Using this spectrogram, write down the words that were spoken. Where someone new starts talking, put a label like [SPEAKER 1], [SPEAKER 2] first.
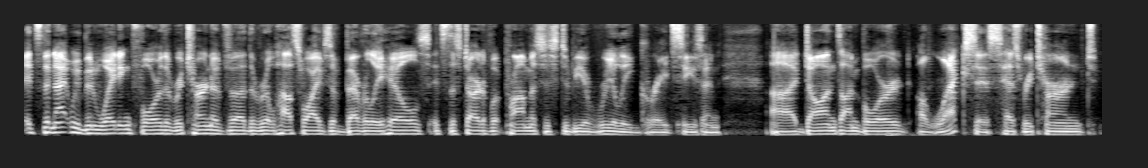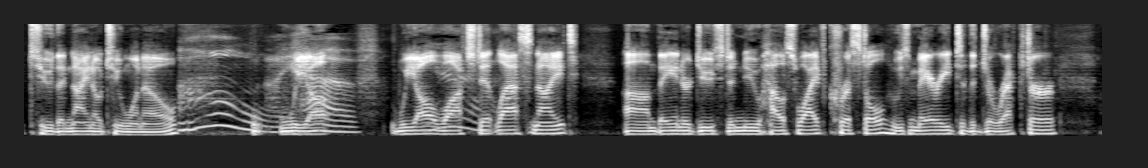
[SPEAKER 1] It's the night we've been waiting for the return of uh, the Real Housewives of Beverly Hills. It's the start of what promises to be a really great season. Uh, Dawn's on board. Alexis has returned to the 90210.
[SPEAKER 2] Oh,
[SPEAKER 1] we
[SPEAKER 2] have.
[SPEAKER 1] all we all watched it last night. Um, they introduced a new housewife, Crystal, who's married to the director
